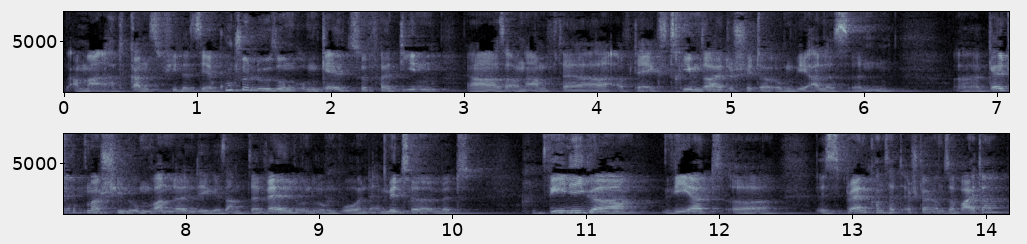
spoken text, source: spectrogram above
hat ganz viele sehr gute Lösungen, um Geld zu verdienen. Ja, also auf der, auf der Extremseite steht da irgendwie alles in äh, Gelddruckmaschinen umwandeln, die gesamte Welt und irgendwo in der Mitte mit weniger Wert äh, ist Brandkonzept erstellen und so weiter.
